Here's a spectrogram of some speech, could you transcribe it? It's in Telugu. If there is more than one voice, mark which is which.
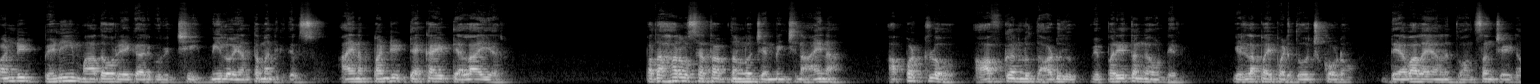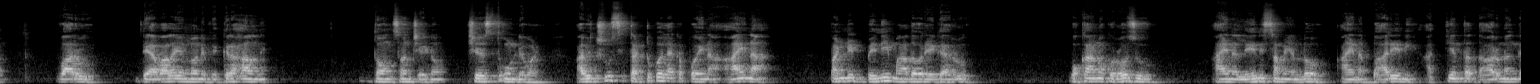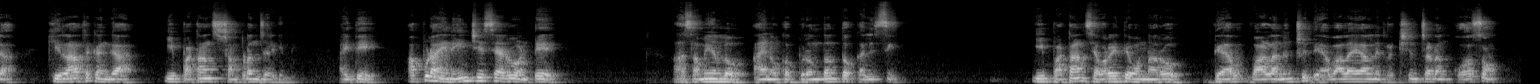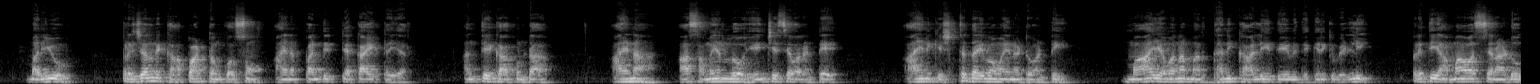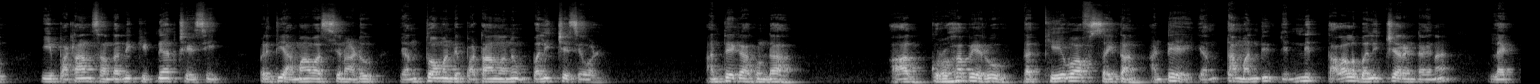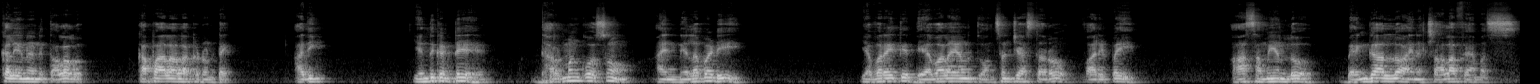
Speaker 1: పండిట్ బెనీ మాధవ్ రే గారి గురించి మీలో ఎంతమందికి తెలుసు? ఆయన పండిట్ డెకాయిట్ ఎలా అయ్యారు పదహారవ శతాబ్దంలో జన్మించిన ఆయన అప్పట్లో ఆఫ్ఘన్లు దాడులు విపరీతంగా ఉండేవి. ఇళ్ళపై పడి దోచుకోవడం దేవాలయాలను ధ్వంసం చేయడం వారు దేవాలయంలోని విగ్రహాలని ధ్వంసం చేయడం చేస్తూ ఉండేవాడు అవి చూసి తట్టుకోలేకపోయిన ఆయన పండిట్ బెనీ మాధవరే గారు ఒకానొక రోజు ఆయన లేని సమయంలో ఆయన భార్యని అత్యంత దారుణంగా కిరాతకంగా ఈ పఠాన్స్ చంపడం జరిగింది. అయితే అప్పుడు ఆయన ఏం చేశారు అంటే ఆ సమయంలో ఆయన ఒక బృందంతో కలిసి ఈ పఠాన్స్ ఎవరైతే ఉన్నారో దేవ వాళ్ళ నుంచి దేవాలయాల్ని రక్షించడం కోసం మరియు ప్రజల్ని కాపాడటం కోసం ఆయన పండి డెకాయిట్ అయ్యారు. అంతేకాకుండా ఆయన ఆ సమయంలో ఏం చేసేవారంటే ఆయనకి ఇష్టదైవం అయినటువంటి మాయవన మర్ధని కాళీదేవి దగ్గరికి వెళ్ళి ప్రతి అమావాస్య నాడు ఈ పఠాన్స్ అందరినీ కిడ్నాప్ చేసి ప్రతి అమావాస్య నాడు ఎంతోమంది పఠాన్లను బలిచ్చేసేవాళ్ళు. అంతేకాకుండా ఆ గృహ పేరు ద కేవ్ ఆఫ్ సైతాన్. అంటే ఎంతమంది ఎన్ని తలలు బలిచ్చారంటే ఆయన. లెక్కలేనని తలలు కపాలాలు అక్కడ ఉంటాయి. అది ఎందుకంటే ధర్మం కోసం ఆయన నిలబడి ఎవరైతే దేవాలయాలను ధ్వంసం చేస్తారో వారిపై ఆ సమయంలో బెంగాల్లో ఆయన చాలా ఫేమస్.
